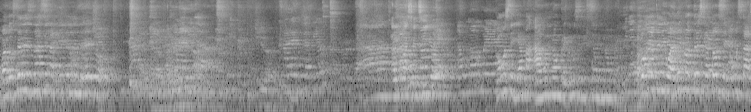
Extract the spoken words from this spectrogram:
Cuando ustedes nacen, ¿a qué tienen derecho? Ah, algo más sencillo. A un hombre. ¿Cómo se llama a un nombre? ¿Cómo se dice a un nombre? ¿A poco yo te digo, alumno 314, ¿cómo estás?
